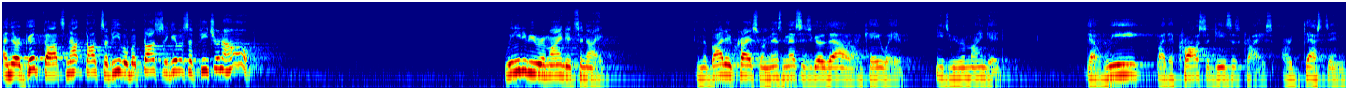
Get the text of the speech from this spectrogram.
And they're good thoughts, not thoughts of evil, but thoughts to give us a future and a hope. We need to be reminded tonight, in the body of Christ, when this message goes out on K Wave, needs to be reminded that we, by the cross of Jesus Christ, are destined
